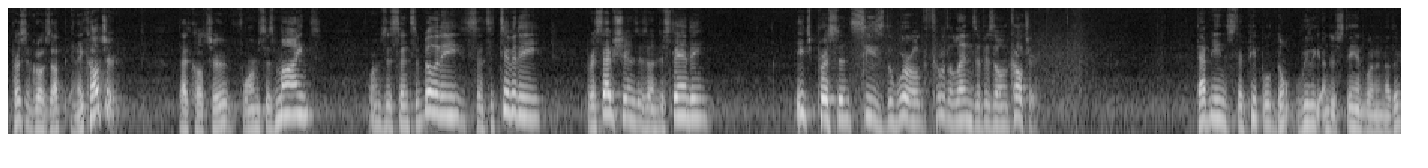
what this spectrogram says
A person grows up in a culture. That culture forms his mind, forms his sensibility, sensitivity, perceptions, his understanding. Each person sees the world through the lens of his own culture. That means that people don't really understand one another.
